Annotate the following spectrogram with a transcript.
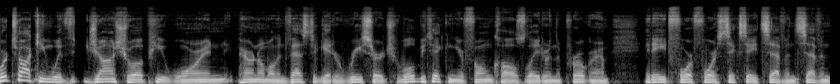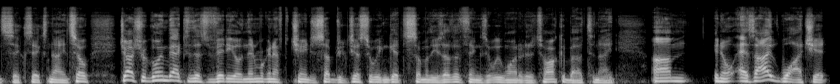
We're talking with Joshua P. Warren, paranormal investigator, researcher. We'll be taking your phone calls later in the program at 844 687 7669. So, Joshua, going back to this video, and then we're going to have to change the subject just so we can get to some of these other things that we wanted to talk about tonight. Um, you know, as I watch it,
